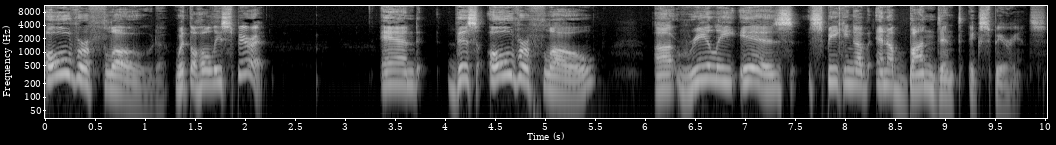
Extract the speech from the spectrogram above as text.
overflowed with the Holy Spirit. And this overflow uh, really is speaking of an abundant experience.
